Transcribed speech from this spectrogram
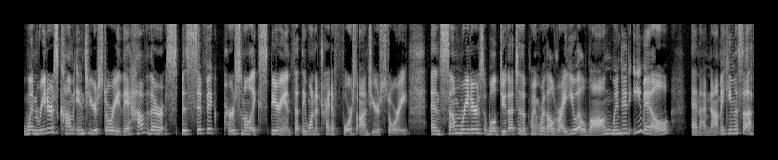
when readers come into your story, they have their specific personal experience that they want to try to force onto your story. And some readers will do that to the point where they'll write you a long winded email and I'm not making this up,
